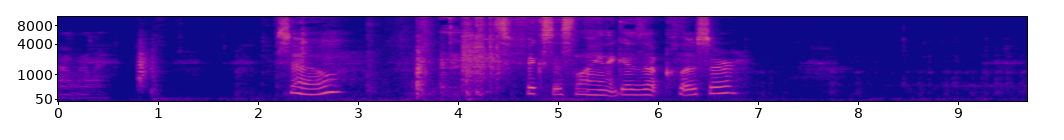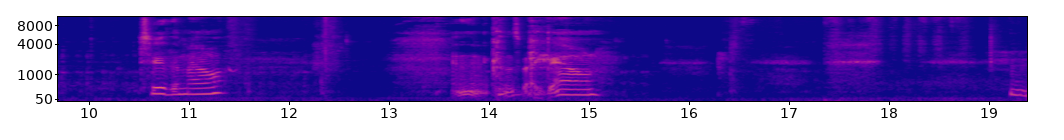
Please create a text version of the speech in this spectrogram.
Oh, it went away. So, let's fix this line It goes up closer to the mouth. And then it comes back down. Hmm.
